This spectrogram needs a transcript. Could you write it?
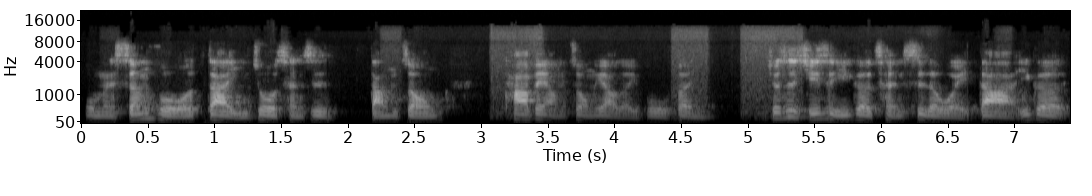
我们生活在一座城市当中，它非常重要的一部分。就是其实一个城市的伟大，一个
